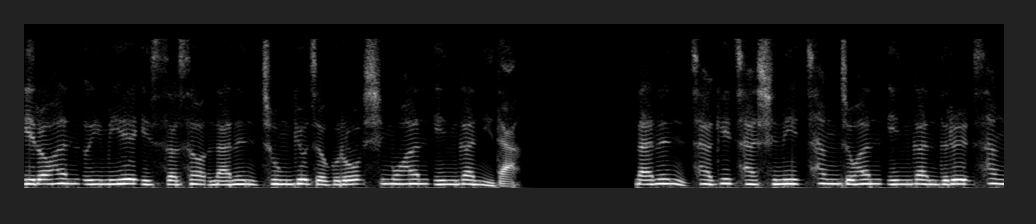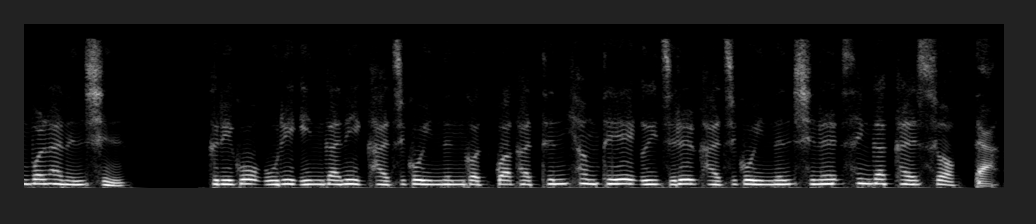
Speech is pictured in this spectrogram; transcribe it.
이러한 의미에 있어서 나는 종교적으로 심오한 인간이다. 나는 자기 자신이 창조한 인간들을 상벌하는 신, 그리고 우리 인간이 가지고 있는 것과 같은 형태의 의지를 가지고 있는 신을 생각할 수 없다.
